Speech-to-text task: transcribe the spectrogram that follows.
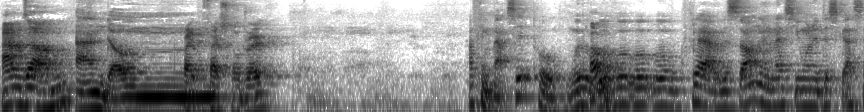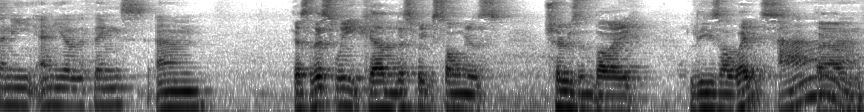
And um, and um, very professional, Drew. I think that's it, Paul. We'll, Oh. we'll, we'll, we'll play out the song unless you want to discuss any any other things. Um, Yeah, so this week, um, this week's song is chosen by Lisa Waits. Ah.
